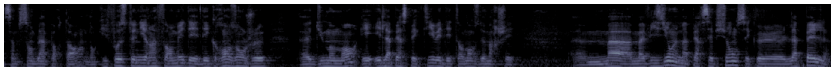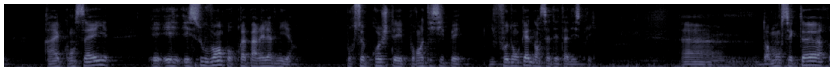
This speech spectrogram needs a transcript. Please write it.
Ça, me semble important. Donc, il faut se tenir informé des, grands enjeux euh, du moment et, de la perspective et des tendances de marché. Euh, ma, vision et ma perception, c'est que l'appel à un conseil est, souvent pour préparer l'avenir, pour se projeter, pour anticiper. Il faut donc être dans cet état d'esprit. Euh, dans mon secteur,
